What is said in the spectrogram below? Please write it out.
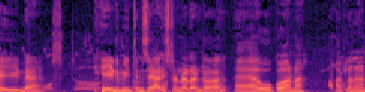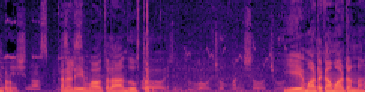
చెయ్యిండా మోస్ట్ ఈయన మించిన శారీస్ట్ ఉన్నాడంట ఏ ఊకో అన్న. అట్లనే అంటారు. కానీ ఆడు ఏం వాగుతాడా అని చూస్తారు. ఏ మాటకా మాట అన్న?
